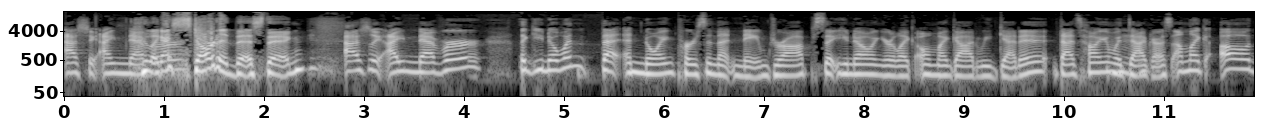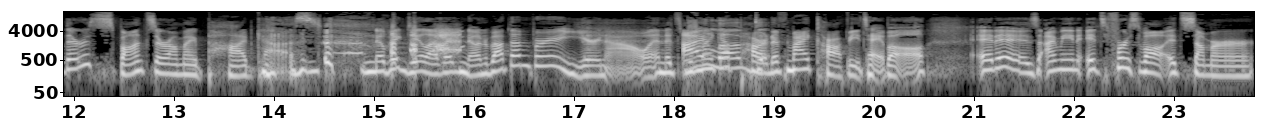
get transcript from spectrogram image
Ashley, I never You're like, I started this thing. Ashley, I never like you know when that annoying person that name drops that you know and you're like, oh my god, we get it. That's how I am with Mm-hmm. Dadgrass. I'm like, oh, they're a sponsor on my podcast. No big deal. I've like known about them for a year now, and it's been I like loved- a part of my coffee table. it is. I mean, it's first of all, it's summer,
